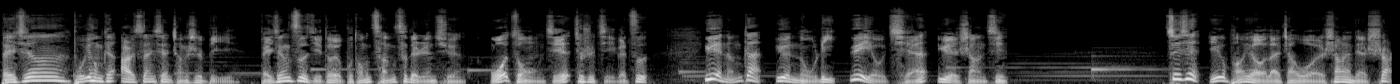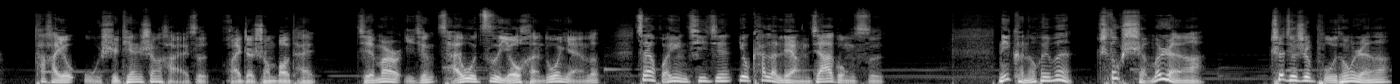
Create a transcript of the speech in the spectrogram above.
北京不用跟二三线城市比，北京自己都有不同层次的人群。我总结就是几个字：越能干越努力，越有钱越上进。”最近一个朋友来找我商量点事儿，他还有五十天生孩子，怀着双胞胎。姐妹儿已经财务自由很多年了，在怀孕期间又开了两家公司。你可能会问，这都什么人啊？这就是普通人啊，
